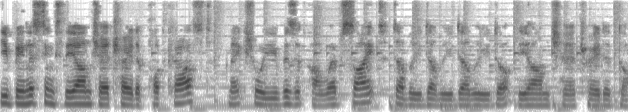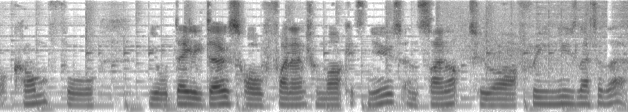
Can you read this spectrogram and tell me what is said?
You've been listening to the Armchair Trader podcast. Make sure you visit our website, www.thearmchairtrader.com, for your daily dose of financial markets news and sign up to our free newsletter there.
